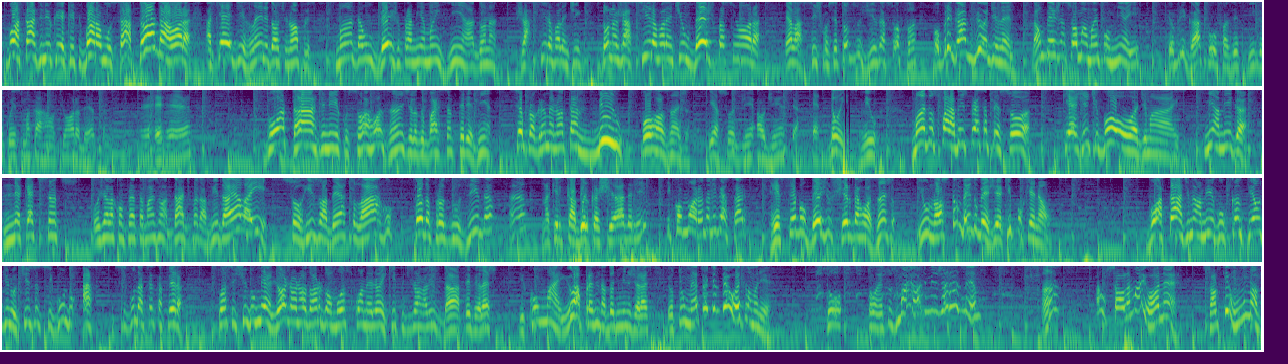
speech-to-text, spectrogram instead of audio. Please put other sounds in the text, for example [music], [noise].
Boa tarde, Nico e equipe. Bora almoçar toda hora. Aqui é Edirlene do Altinópolis. Manda um beijo pra minha mãezinha, a dona Jacira Valentim. Dona Jacira Valentim, um beijo pra senhora. Ela assiste você todos os dias, é a sua fã. Obrigado, viu, Edirlene? Dá um beijo na sua mamãe por mim aí. E obrigado por fazer figa com esse macarrão aqui uma hora dessa, né? [laughs] É. Boa tarde, Nico. Sou a Rosângela, do bairro Santa Terezinha. Seu programa é nota mil, ô Rosângela. E a sua audiência é dois mil. Manda os parabéns para essa pessoa, que é gente boa demais. Minha amiga Nequete Santos. Hoje ela completa mais uma dádiva da vida. Ela aí, sorriso aberto, largo, toda produzida, hein? naquele cabelo cacheado ali e comemorando aniversário. Receba o beijo e o cheiro da Rosângela e o nosso também do BG aqui, por que não? Boa tarde, meu amigo, o campeão de notícias, segundo a, segunda a sexta-feira. Estou assistindo o melhor Jornal da Hora do Almoço com a melhor equipe de jornalismo da TV Leste e com o maior apresentador de Minas Gerais. Eu tenho 1,88m, Lamania. Tô, tô entre os maiores de Minas Gerais mesmo. Hã? Ah, o Saulo é maior, né? O Saulo tem 1,90.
